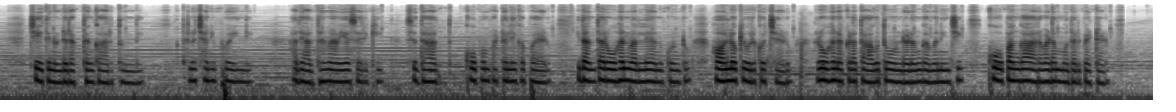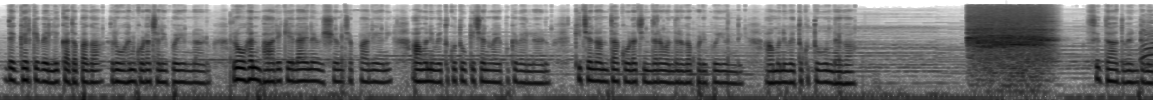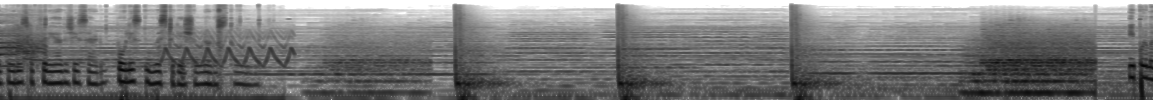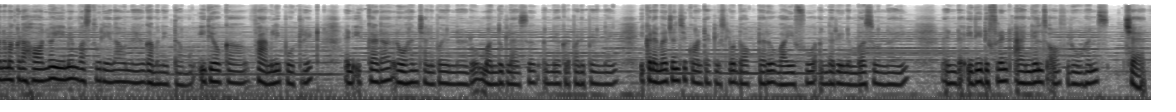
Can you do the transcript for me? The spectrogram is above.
చేతి నుండి రక్తం కారుతుంది. తను చనిపోయింది. అది అర్థమయ్యేసరికి సిద్ధార్థ్ కోపం పట్టలేకపోయాడు. ఇదంతా రోహన్ వల్లే అనుకుంటూ హాల్లోకి ఉరికొచ్చాడు. రోహన్ అక్కడ తాగుతూ ఉండడం గమనించి కోపంగా అరవడం మొదలుపెట్టాడు. దగ్గరికి వెళ్ళి కదపగా రోహన్ కూడా చనిపోయి ఉన్నాడు. రోహన్ భార్యకి ఎలా అయినా విషయం చెప్పాలి అని ఆమెని వెతుకుతూ కిచెన్ వైపుకి వెళ్ళాడు. కిచెన్ అంతా కూడా చిందరవందరగా పడిపోయి ఉంది. ఆమెని వెతుకుతూ ఉండగా సిద్ధార్థ్ వెంటనే పోలీసులకు ఫిర్యాదు చేశాడు. పోలీస్ ఇన్వెస్టిగేషన్ నడుస్తూ ఇప్పుడు మనం అక్కడ హాల్లో ఏమేం వస్తువులు ఎలా ఉన్నాయో గమనిద్దాము. ఇది ఒక ఫ్యామిలీ పోర్ట్రేట్. అండ్ ఇక్కడ రోహన్ చనిపోయి ఉన్నాడు. మందు గ్లాస్ అన్నీ అక్కడ పడిపోయి ఉన్నాయి. ఇక్కడ ఎమర్జెన్సీ కాంటాక్ట్ లిస్ట్లో డాక్టర్ వైఫ్ అందరి నెంబర్స్ ఉన్నాయి. అండ్ ఇది different angles of Rohan's chair.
